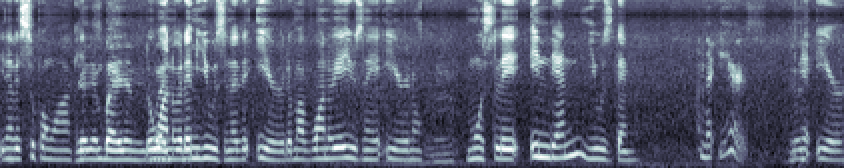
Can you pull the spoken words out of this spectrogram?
in a the supermarket. Yeah, them buy them. The buy one where them using at the ear. Them have one where you using your ear, you know. Mostly Indian use them On their ears. In your ear.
